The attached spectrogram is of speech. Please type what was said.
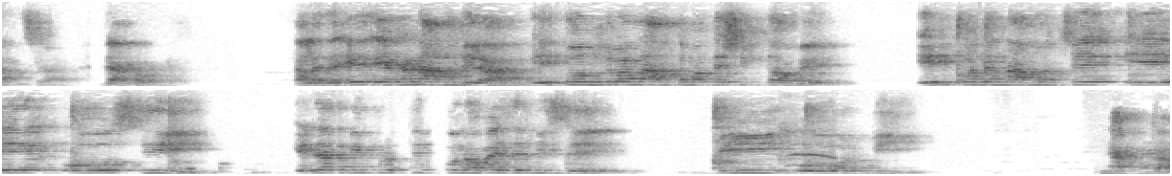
আচ্ছা দেখো তাহলে এখানে নাম দিলাম। এই কোণগুলোর নাম তোমাদের শিখতে হবে। এই কোণের নাম হচ্ছে এ ও সি এটার বিপরীত কোণ হবে যে নিচে? বি ও ডি একটা।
